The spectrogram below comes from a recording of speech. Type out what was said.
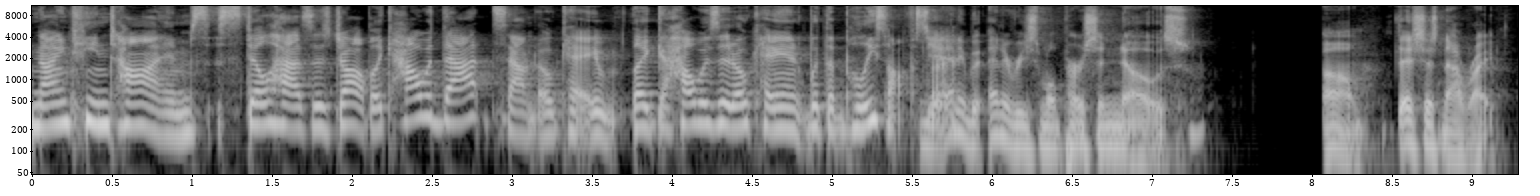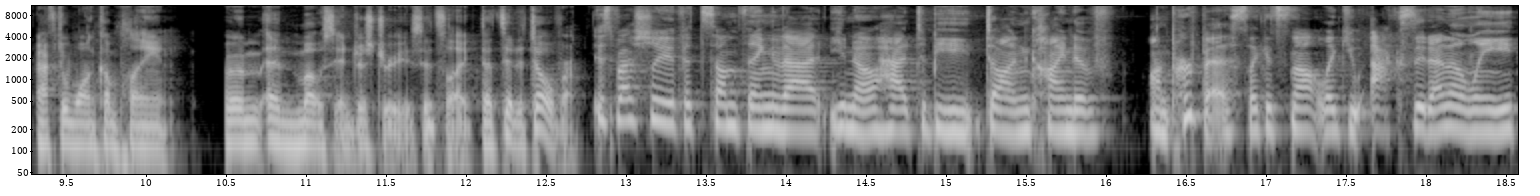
19 times, still has his job. Like, how would that sound okay? Like, how is it okay with a police officer? Yeah, any, any reasonable person knows. Um, that's just not right. After one complaint, um, in most industries, it's like that's it. It's over. Especially if it's something that, you know, had to be done kind of on purpose. Like, it's not like you accidentally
